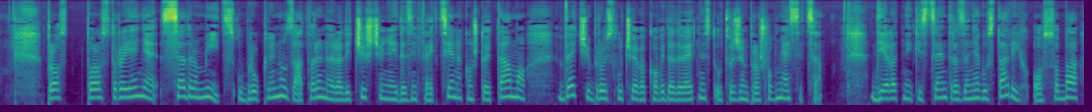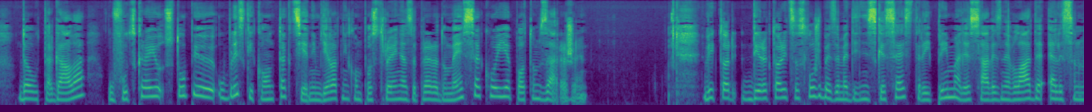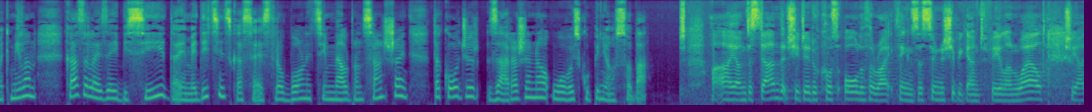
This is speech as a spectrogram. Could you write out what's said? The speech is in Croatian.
Prost Postrojenje Cedar Meats u Brooklynu zatvoreno je radi čišćenja i dezinfekcije nakon što je tamo veći broj slučajeva COVID-19 utvrđen prošlog mjeseca. Djelatnik iz Centra za njegu starih osoba Dauta Gala u Futskraju stupio je u bliski kontakt s jednim djelatnikom postrojenja za preradu mesa koji je potom zaražen. Viktor, direktorica službe za medicinske sestre i primalje Savezne vlade Alison McMillan kazala je za ABC da je medicinska sestra u bolnici Melbourne Sunshine također zaražena u ovoj skupini osoba.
